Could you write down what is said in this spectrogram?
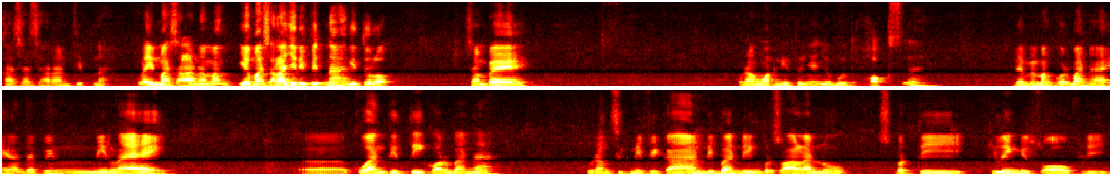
kasasaran fitnah. Lain masalah memang ya masalah jadi fitnah gitu loh. Sampai orang wanitanya nyebut hoax eh. Dan memang korban ayah tapi nilai eh, kuantiti korbannya kurang signifikan dibanding persoalan nu seperti killing me softly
